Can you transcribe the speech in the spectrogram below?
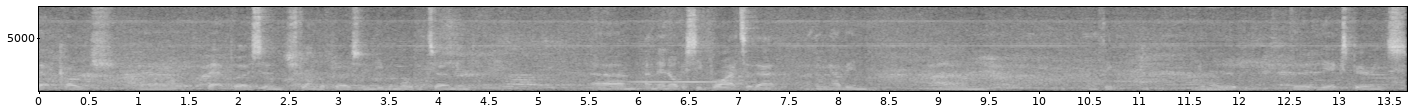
better coach, uh, better person, stronger person, even more determined. Um, and then obviously prior to that, I think having, um, I think, you know, the, the, the experience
